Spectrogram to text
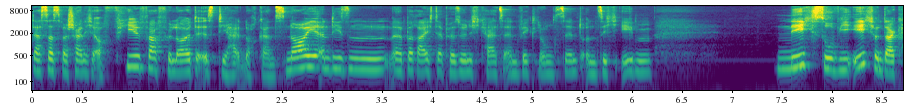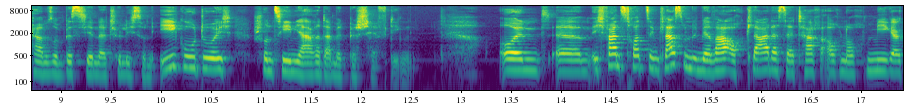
dass das wahrscheinlich auch vielfach für Leute ist, die halt noch ganz neu in diesem äh, Bereich der Persönlichkeitsentwicklung sind und sich eben nicht so wie ich, und da kam so ein bisschen natürlich so ein Ego durch, schon zehn Jahre damit beschäftigen. Und ähm, ich fand es trotzdem klasse und mir war auch klar, dass der Tag auch noch mega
